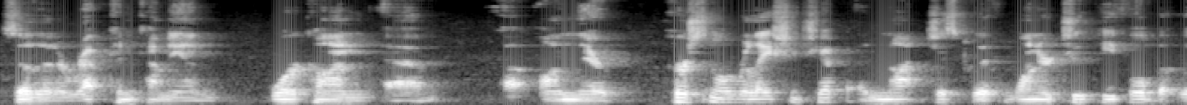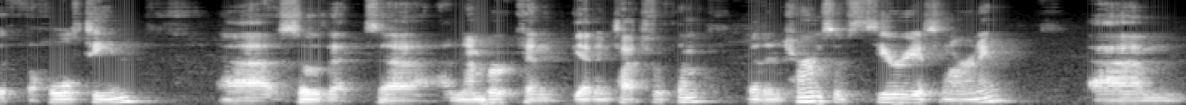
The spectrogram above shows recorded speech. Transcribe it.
so that a rep can come in, work on um, uh, on their personal relationship, and not just with one or two people, but with the whole team, uh, so that uh, a number can get in touch with them. But in terms of serious learning, um,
